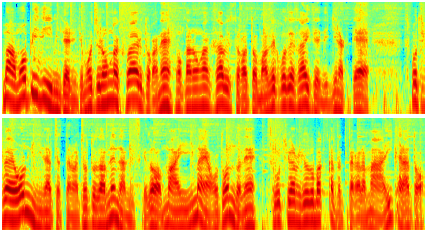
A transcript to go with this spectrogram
まあ、モピディみたいにてもちろん音楽ファイルとかね、他の音楽サービスとかと混ぜこぜ再生できなくて、Spotify オンリーになっちゃったのはちょっと残念なんですけど、まあ今やほとんどね、Spotify の曲ばっかだったからまあいいかなと。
